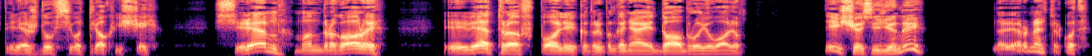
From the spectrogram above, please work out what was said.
теперь я жду всего трех вещей. Сирен, мандрагоры и ветра в поле, который подгоняет добрую волю. И еще седины, наверное, так вот,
